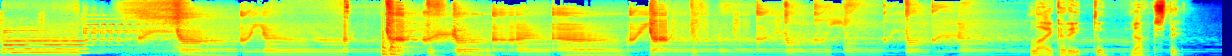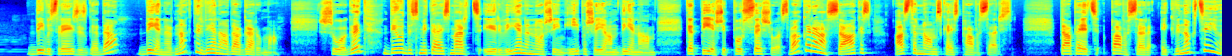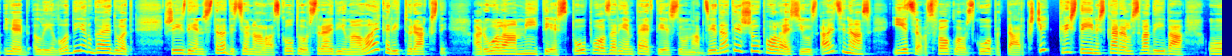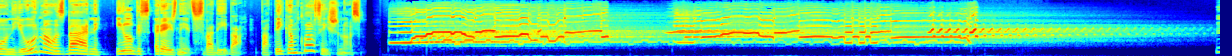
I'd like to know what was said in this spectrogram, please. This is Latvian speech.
Laika ritu raksti. Divas reizes gadā diena ar nakti ir vienādā garumā. Šogad 20. marts ir viena no šīm īpašajām dienām, kad tieši pussešos vakarā sākas astronomiskais pavasaris. Tāpēc pavasara ekvinokciju, jeb lielo dienu gaidot, šīs dienas tradicionālās kultūras raidījumā laika ritu raksti ar olām mīties, pūpolzariem pērties un apdziedāties šūpolēs jūs aicinās Iecavas folkloras kopa Tarkšķi, Kristīnes Karelis vadībā un Jūrmalas bērni Ilgas Reiznieces vadībā. Patīkam klausīšanos!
